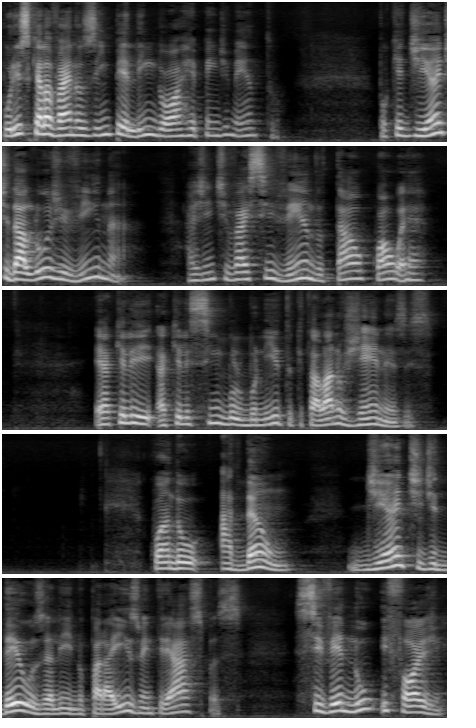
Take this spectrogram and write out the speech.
Por isso que ela vai nos impelindo ao arrependimento. Porque diante da luz divina, a gente vai se vendo tal qual é. É aquele, aquele símbolo bonito que está lá no Gênesis. Quando Adão, diante de Deus ali no paraíso, entre aspas, se vê nu e foge.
